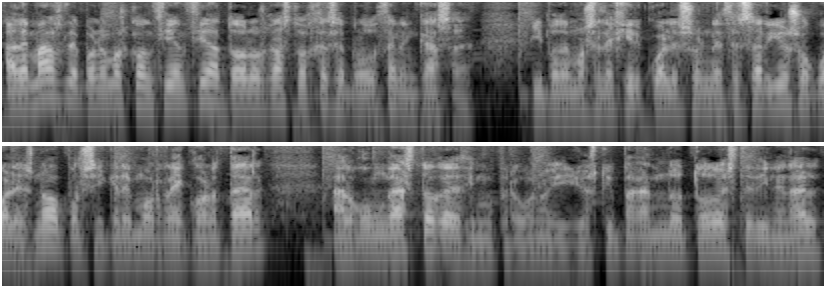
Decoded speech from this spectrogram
Además, le ponemos conciencia a todos los gastos que se producen en casa y podemos elegir cuáles son necesarios o cuáles no, por si queremos recortar algún gasto que decimos, pero bueno, y yo estoy pagando todo este dineral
